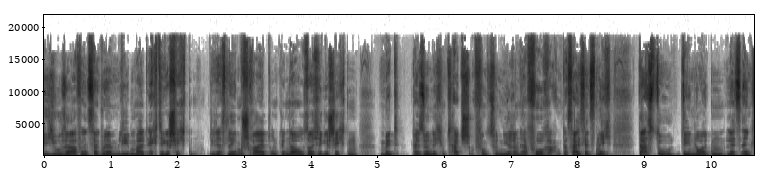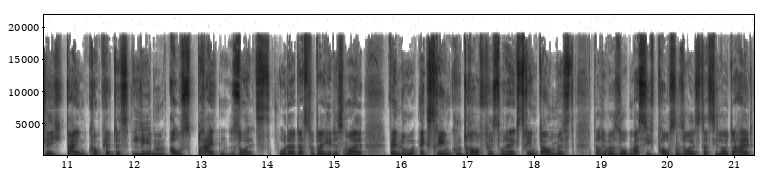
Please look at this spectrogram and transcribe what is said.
Die User auf Instagram lieben halt echte Geschichten, die das Leben schreibt und genau solche Geschichten mit persönlichem Touch funktionieren hervorragend. Das heißt jetzt nicht, dass du den Leuten letztendlich dein komplettes Leben ausbreiten sollst oder dass du da jedes Mal, wenn du extrem gut drauf bist oder extrem down bist, darüber so massiv posten sollst, dass die Leute halt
